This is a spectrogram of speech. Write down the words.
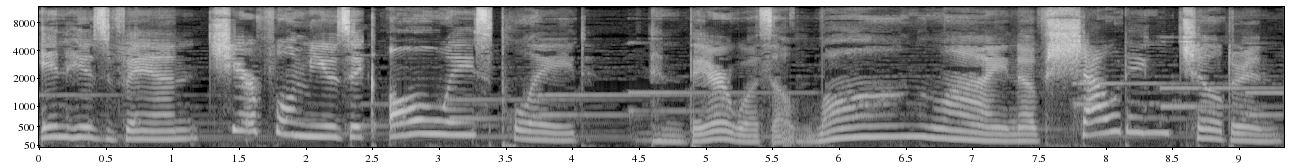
In his van, cheerful music always played, and there was a long line of shouting children.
